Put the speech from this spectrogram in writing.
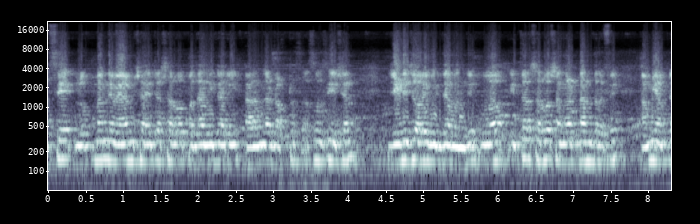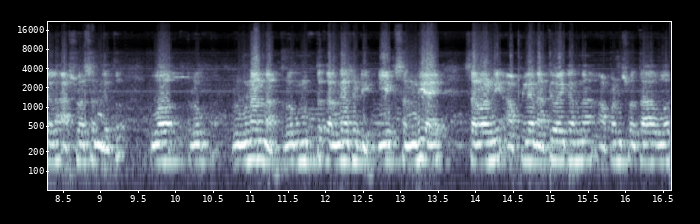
असे लोकमान्य व्यायामशाळेच्या सर्व पदाधिकारी कारंजा डॉक्टर्स असोसिएशन जे चौरे विद्या मंदिर व इतर सर्व संघटनांतर्फे आम्ही आपल्याला आश्वासन देतो व रोग रुग्णांना रोगमुक्त करण्यासाठी ही एक संधी आहे. सर्वांनी आपल्या नातेवाईकांना आपण स्वतः व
